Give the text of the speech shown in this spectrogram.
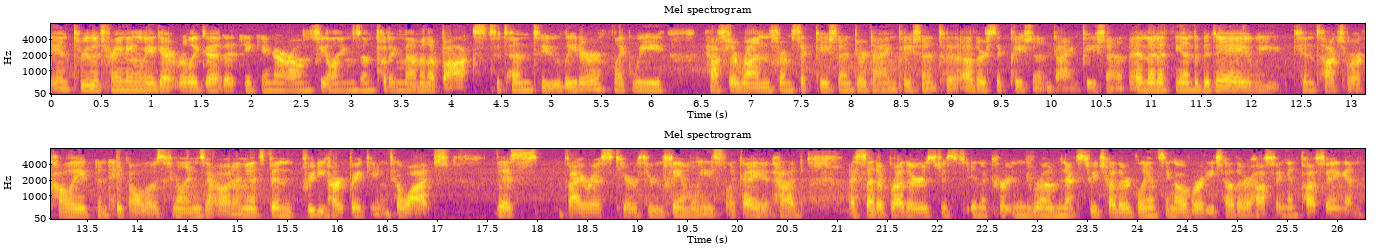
and through the training we get really good at taking our own feelings and putting them in a box to tend to later like we have to run from sick patient or dying patient to other sick patient and dying patient and then at the end of the day we can talk to our colleague and take all those feelings out i mean it's been pretty heartbreaking to watch this virus tear through families. Like I had a set of brothers just in a curtained room next to each other, glancing over at each other, huffing and puffing, and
